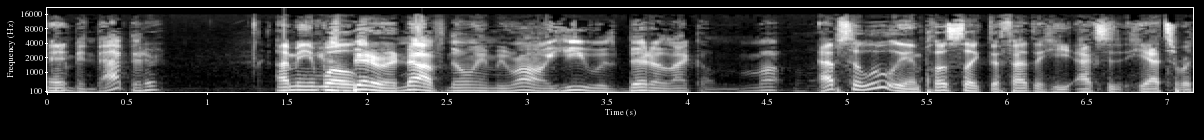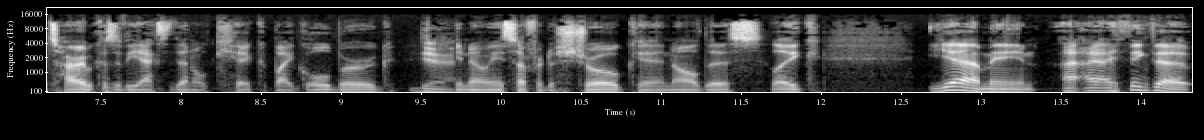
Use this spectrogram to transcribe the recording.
I've And been that bitter. I mean, He was well, bitter enough. Don't get me wrong. He was bitter like a. Mu- absolutely, and plus, like the fact that he accident he had to retire because of the accidental kick by Goldberg. Yeah. You know, he suffered a stroke and all this. Like, yeah, I mean, I, I think that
